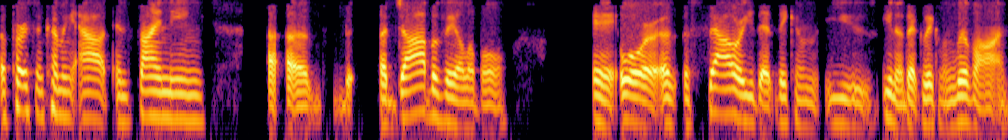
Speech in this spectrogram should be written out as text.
a person coming out and finding a a, a job available eh, or a, a salary that they can use, you know, that they can live on.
